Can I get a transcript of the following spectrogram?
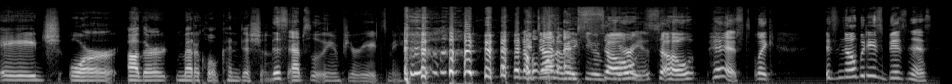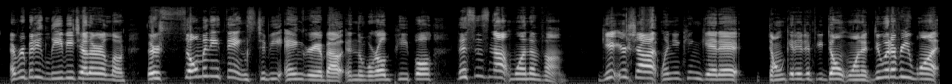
age or other medical conditions. This absolutely infuriates me. I don't it does. to I'm make you so furious. so pissed. Like it's nobody's business. Everybody leave each other alone. There's so many things to be angry about in the world, people. This is not one of them. Get your shot when you can get it. Don't get it if you don't want it. Do whatever you want.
